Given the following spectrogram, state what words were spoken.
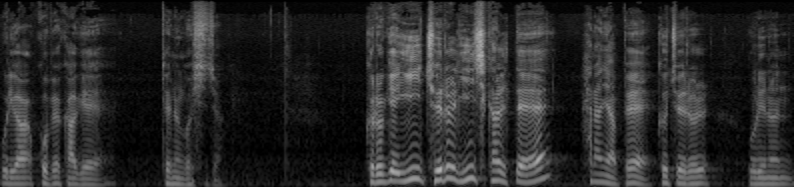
우리가 고백하게 되는 것이죠. 그러게 이 죄를 인식할 때 하나님 앞에 그 죄를 우리는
